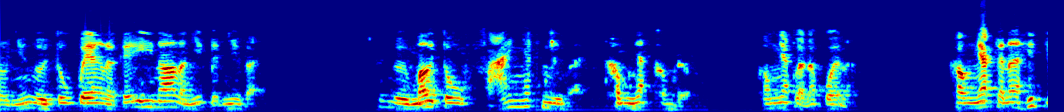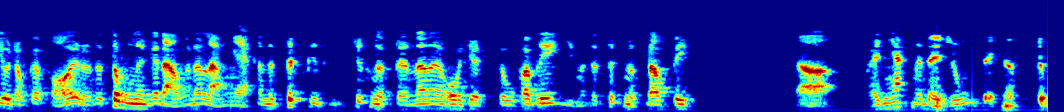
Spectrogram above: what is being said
rồi những người tu quen là cái ý nó là nhất định như vậy. Cái người mới tu phải nhắc như vậy, không nhắc không được. Không nhắc là nó quên rồi. Không nhắc cho nó hít vô trong cái phổi rồi nó tung lên cái đầu nó làm nhạc nó tức trước ngực rồi nó nói ôi trời, tu pháp lý gì mà nó tức ngực, đau tim. Đó, phải nhắc nó đầy rúng để nó trùm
